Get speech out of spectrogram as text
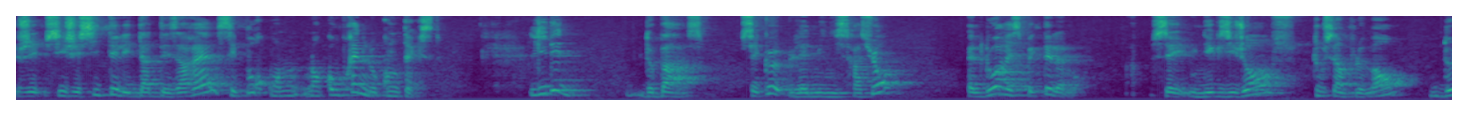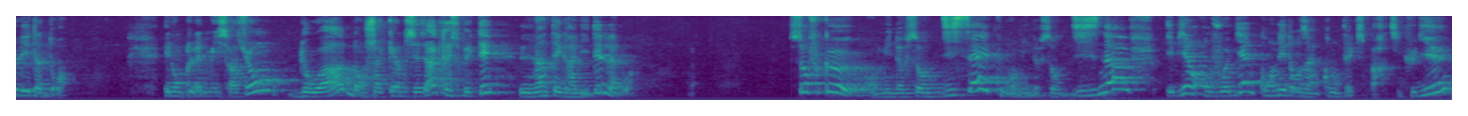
si j'ai cité les dates des arrêts, c'est pour qu'on en comprenne le contexte. L'idée de base, c'est que l'administration, elle doit respecter la loi. C'est une exigence tout simplement de l'état de droit. Et donc l'administration doit, dans chacun de ses actes, respecter l'intégralité de la loi. Sauf que en 1917 ou en 1919, eh bien, on voit bien qu'on est dans un contexte particulier,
